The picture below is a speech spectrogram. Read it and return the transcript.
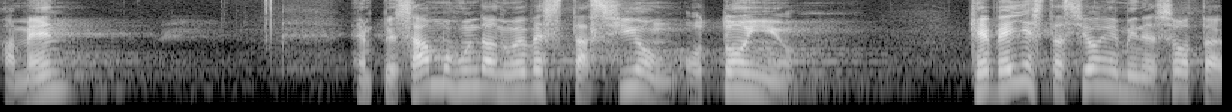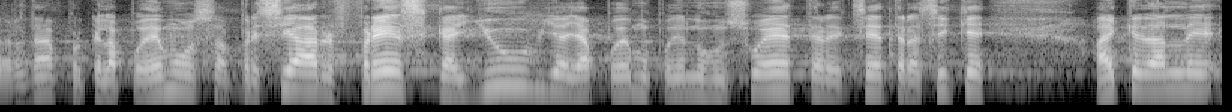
Amén. Empezamos una nueva estación, otoño. Qué bella estación en Minnesota, ¿verdad? Porque la podemos apreciar fresca, lluvia, ya podemos ponernos un suéter, etcétera. Así que hay que darle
